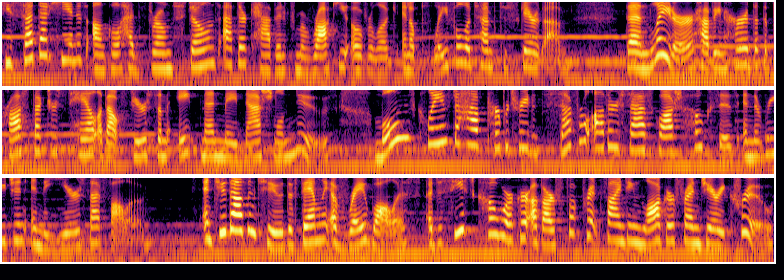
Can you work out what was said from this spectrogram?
He said that he and his uncle had thrown stones at their cabin from a rocky overlook in a playful attempt to scare them. Then later, having heard that the prospector's tale about fearsome ape men made national news, Mullens claims to have perpetrated several other Sasquatch hoaxes in the region in the years that followed. In 2002, the family of Ray Wallace, a deceased co worker of our footprint finding logger friend Jerry Crew,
